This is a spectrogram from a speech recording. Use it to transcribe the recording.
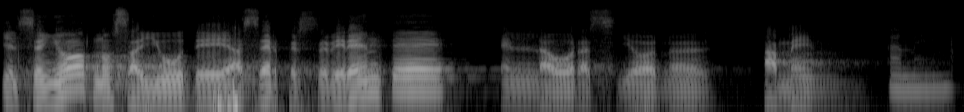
Que el Señor nos ayude a ser perseverante en la oración. Amén. Amén.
